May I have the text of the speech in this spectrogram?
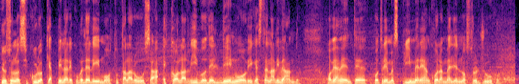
Io sono sicuro che appena recupereremo tutta la rosa e con l'arrivo dei, nuovi che stanno arrivando, ovviamente potremo esprimere ancora meglio il nostro gioco.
